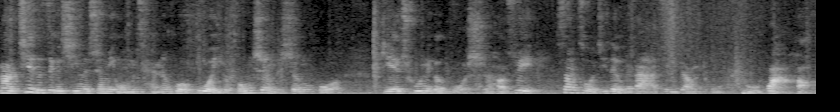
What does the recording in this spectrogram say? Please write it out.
那借着这个新的生命，我们才能够过一个丰盛的生活。结出那个果实哈，所以上次我记得有给大家这一张图图画哈，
